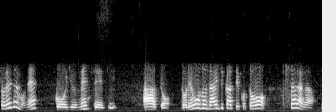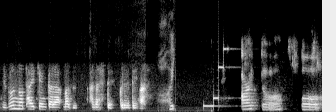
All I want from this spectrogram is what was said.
それでもねこういうメッセージアートどれほど大事かということをキサラが自分の体験からまず話してくれています。はいアートを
